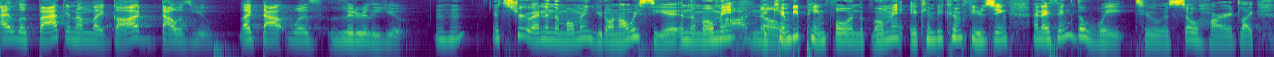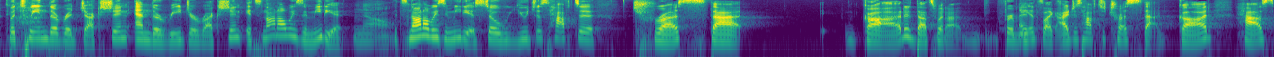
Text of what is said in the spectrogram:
I look back and I'm like, God, that was you. Like that was literally you. Mm-hmm. It's true. And in the moment, you don't always see it. In the oh, moment, God, no. it can be painful. In the moment, it can be confusing. And I think the wait, too, is so hard. Like between the rejection and the redirection, it's not always immediate. No. It's not always immediate. So you just have to trust that God, that's what I, for me, I- it's like I just have to trust that God has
